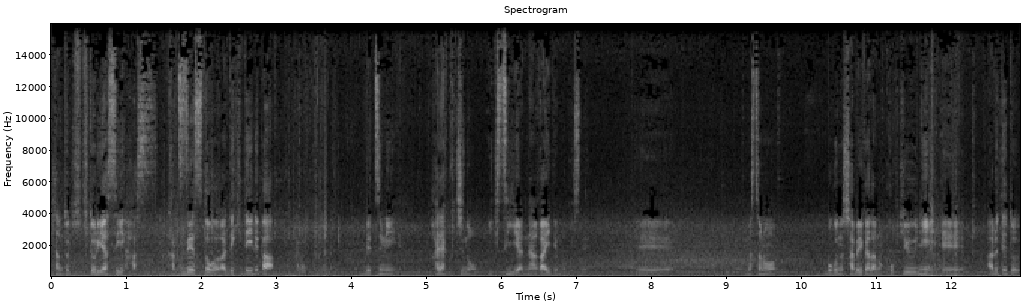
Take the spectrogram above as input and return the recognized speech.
ー、ちゃんと聞き取りやすい滑舌とかができていれば別に早口の息継ぎが長いでもですね、えーまあ、その僕の喋り方の呼吸に、えー、ある程度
